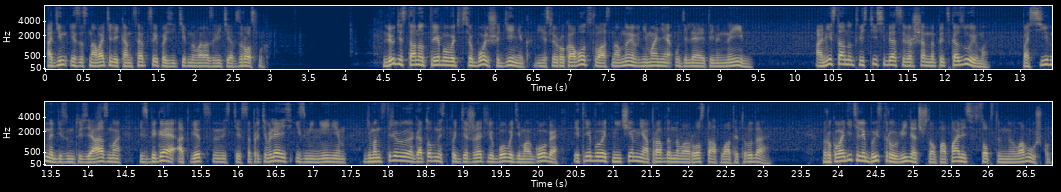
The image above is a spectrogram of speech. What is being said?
один из основателей концепции позитивного развития взрослых. Люди станут требовать всё больше денег, если руководство основное внимание уделяет именно им. Они станут вести себя совершенно предсказуемо, пассивно, без энтузиазма, избегая ответственности, сопротивляясь изменениям, демонстрируя готовность поддержать любого демагога и требовать ничем не оправданного роста оплаты труда. Руководители быстро увидят, что попались в собственную ловушку.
